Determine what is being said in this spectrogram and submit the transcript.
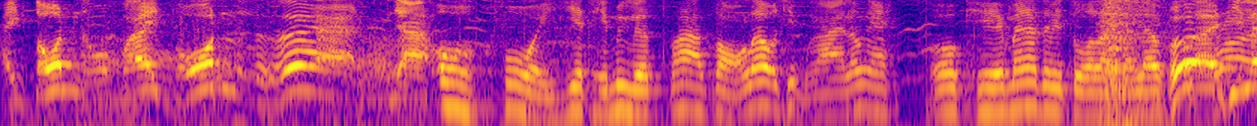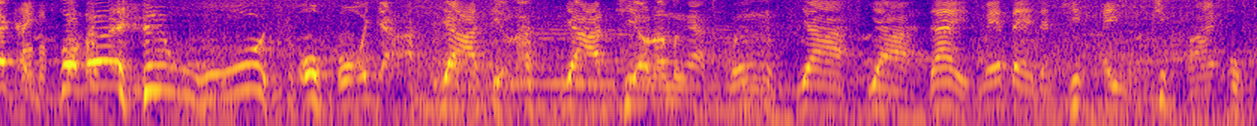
ไอ้ตุนออกไปตุนเอออ ย่าโอ้โหเฮียเทมิงเหลือห้าสองแล้วชิบหายแล้วไง โอเคไม่น่าจะเป็นตัวอะไรนั้นแล้ว เฮ้ยทีแรกไอ้สดเลยโอ้โหโอ้โหอย่าอย่าเชียวนะอย่าเชียวนะมึงอะมึงอย่าอย่าได้แม้แต่จะคิดไอ้ชิบหายโอ้โห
